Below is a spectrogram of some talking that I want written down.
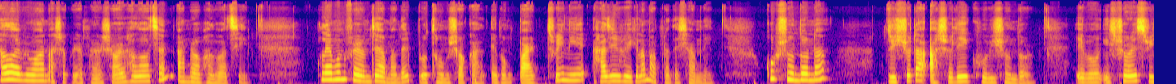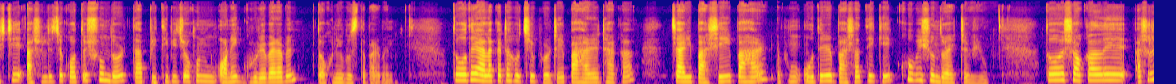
হ্যালো এভরিওয়ান আশা করি আপনারা সবাই ভালো আছেন, আমরাও ভালো আছি। ক্লেমন ফেরন্টে আমাদের প্রথম সকাল এবং পার্ট থ্রি নিয়ে হাজির হয়ে গেলাম আপনাদের সামনে। খুব সুন্দর না? দৃশ্যটা আসলেই খুবই সুন্দর এবং ঈশ্বরের সৃষ্টি আসলে যে কত সুন্দর তা পৃথিবী যখন অনেক ঘুরে বেড়াবেন, তখনই বুঝতে পারবেন। তো ওদের এলাকাটা হচ্ছে পুরোটাই পাহাড়ে ঢাকা, চারিপাশেই পাহাড় এবং ওদের বাসা থেকে খুবই সুন্দর একটা ভিউ তো সকালে, আসলে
